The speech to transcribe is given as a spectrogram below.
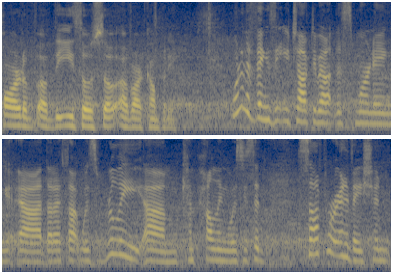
part of, of the ethos of, of our company. One of the things that you talked about this morning uh, that I thought was really um, compelling was you said software innovation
